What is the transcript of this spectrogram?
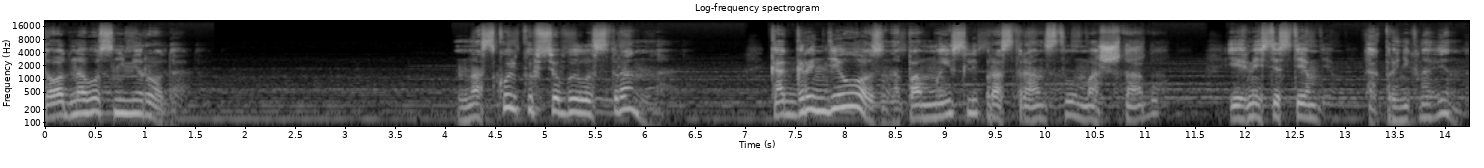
кто одного с ними рода. Насколько все было странно, как грандиозно по мысли, пространству, масштабу и вместе с тем, как проникновенно.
